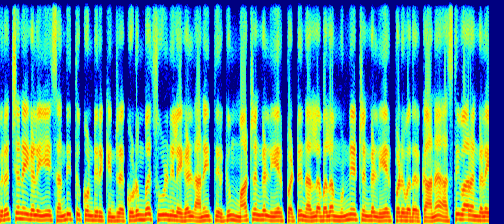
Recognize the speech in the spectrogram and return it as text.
பிரச்சனைகளையே சந்தித்துக் கொண்டிருக்கின்ற குடும்ப சூழ்நிலைகள் அனைத்திற்கும் மாற்றங்கள் ஏற்பட்டு நல்லபல முன்னேற்றங்கள் ஏற்படுவதற்கான அஸ்திவாரங்களை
